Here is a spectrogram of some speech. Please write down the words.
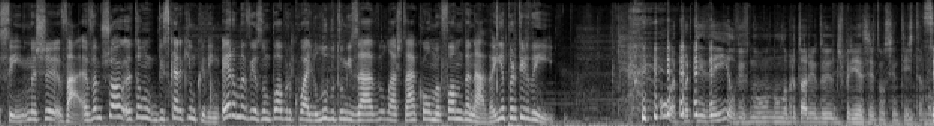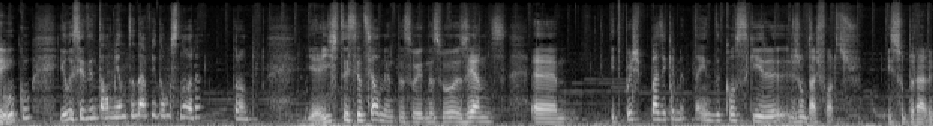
sim, mas eh, vá, vamos só então dissecar aqui um bocadinho. Era uma vez um pobre coelho lobotomizado, lá está, com uma fome danada, e a partir daí? Ou a partir daí ele vive num, num laboratório de, de, experiências de um cientista maluco sim. e ele acidentalmente dá vida a uma cenoura. Pronto. E é isto essencialmente na sua, na sua gênese. Uh, e depois, basicamente, tem de conseguir juntar esforços e superar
